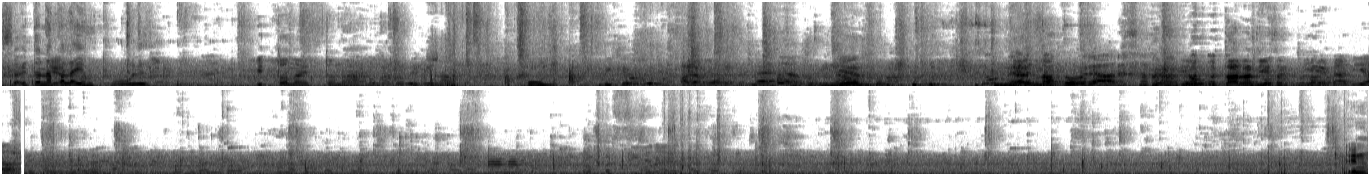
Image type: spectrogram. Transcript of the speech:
So ito na pala yung pool. इतना इतना फूल दिखे केयरफुल ये उतारना दिए सर Tin.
